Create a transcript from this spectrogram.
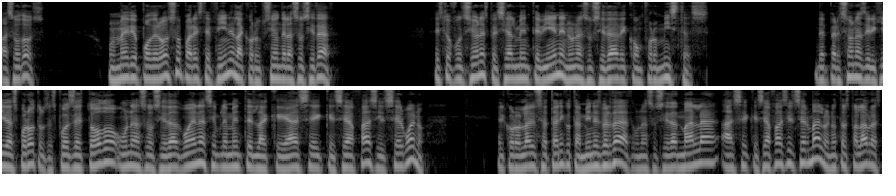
Paso 2. Un medio poderoso para este fin es la corrupción de la sociedad. Esto funciona especialmente bien en una sociedad de conformistas, de personas dirigidas por otros. Después de todo, una sociedad buena simplemente es la que hace que sea fácil ser bueno. El corolario satánico también es verdad. Una sociedad mala hace que sea fácil ser malo. En otras palabras,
